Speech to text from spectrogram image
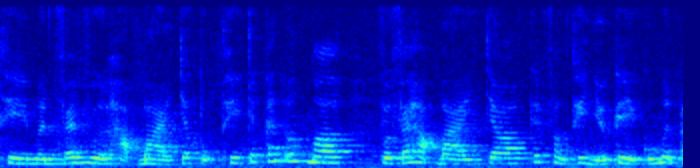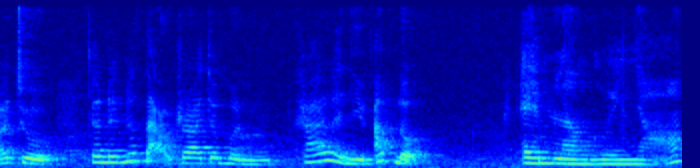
Thì mình phải vừa học bài cho cuộc thi chấp cánh ước mơ, vừa phải học bài cho cái phần thi giữa kỳ của mình ở trường, cho nên nó tạo ra cho mình khá là nhiều áp lực. Em là người nhỏ,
